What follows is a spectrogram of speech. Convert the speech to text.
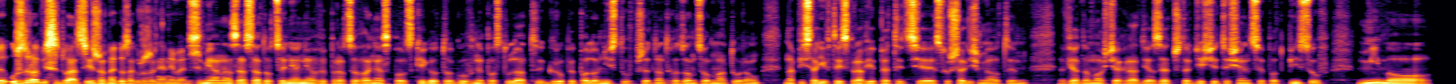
y, uzdrowi sytuację i żadnego zagrożenia nie będzie. Zmiana zasad oceniania wypracowania z polskiego to główny postulat grupy polonistów przed nadchodzącą maturą. Napisali w tej sprawie petycję. Słyszeliśmy o tym w wiadomościach Radia Z. 40 tysięcy podpisów. Mimo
